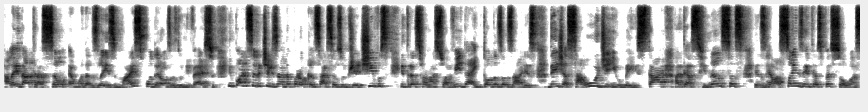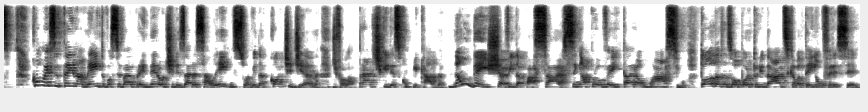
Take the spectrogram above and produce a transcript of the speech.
A lei da atração é uma das leis mais poderosas do universo e pode ser utilizada para alcançar seus objetivos e transformar sua vida em todas as áreas, desde a saúde e o bem-estar até as finanças e as relações entre as pessoas. Com esse treinamento, você vai aprender a utilizar essa lei em sua vida cotidiana, de forma prática e descomplicada. Não deixe a vida passar sem aproveitar ao máximo todas as oportunidades que ela tem a oferecer.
